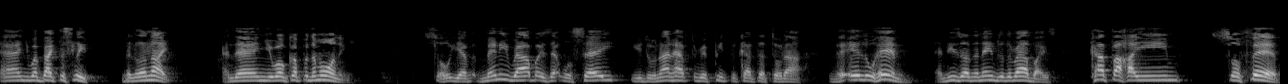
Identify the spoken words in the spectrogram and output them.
And you went back to sleep, middle of the night. And then you woke up in the morning. So you have many rabbis that will say you do not have to repeat Birkat Torah. The Elohim, and these are the names of the rabbis. Kaf HaChaim Sofer.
